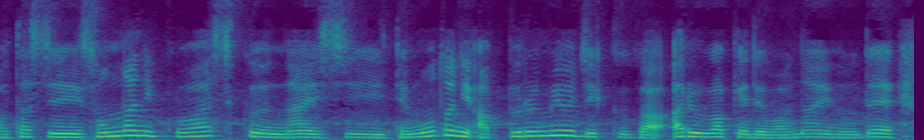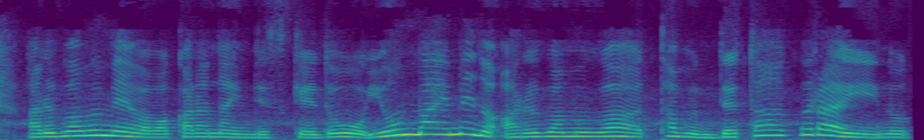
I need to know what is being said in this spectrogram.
私そんなに詳しくないし手元に Apple Music があるわけではないのでアルバム名はわからないんですけど4枚目のアルバムが多分出たぐらいの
